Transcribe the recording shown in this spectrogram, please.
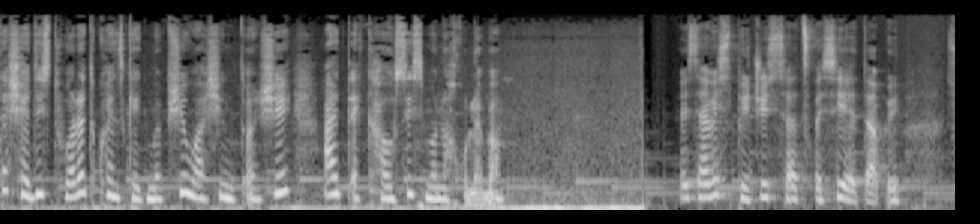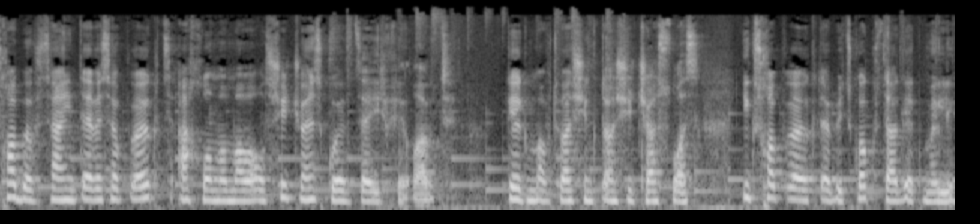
და შედის თუ არა თქვენს გეგმებში ვაშინგტონში არტ ეკ-ჰაუსის მონახულება? ეს არის ფიჩის საწყისი ეტაპი. სხვა ბევრ საინტერესო პროექტს ახლო მომავალში ჩვენს გვერდზე იხილავთ. გეგმავთ ვაშინგტონში ჩასვლას. იქ სხვა პროექტებიც გვაქვს დაგეგმილი.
